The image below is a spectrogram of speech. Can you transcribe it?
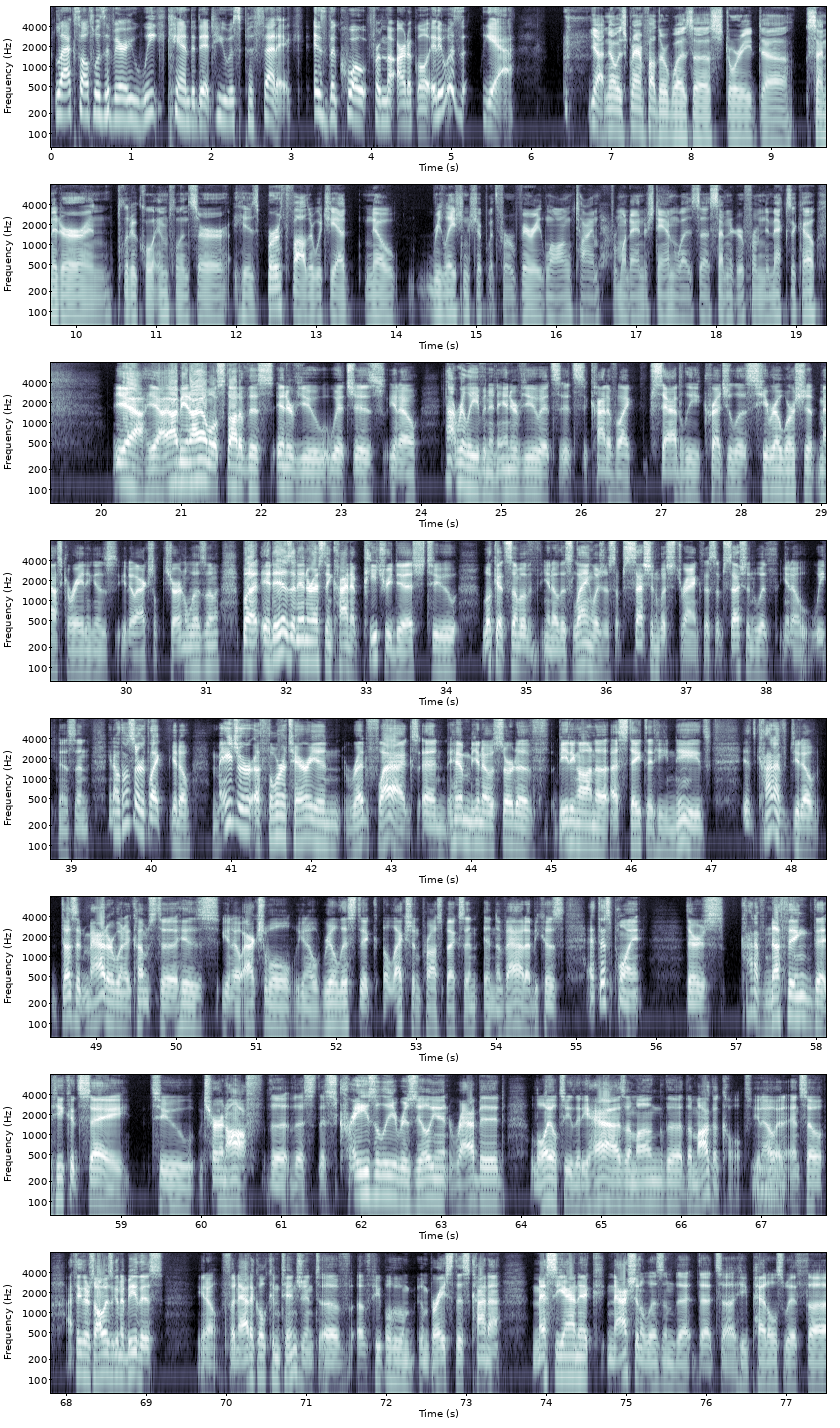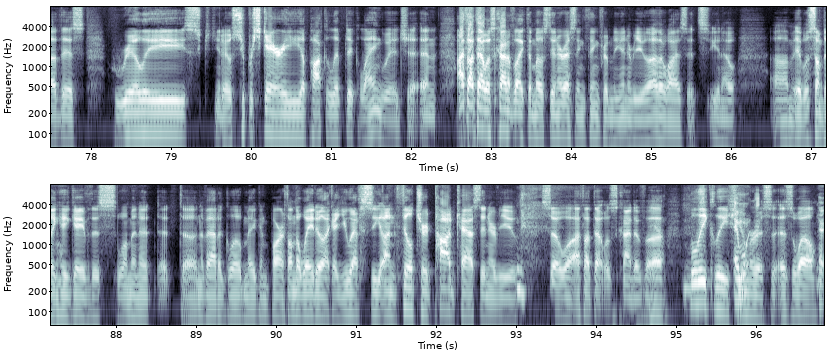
Laxalt was a very weak candidate. He was pathetic, is the quote from the article. And it was, yeah. Yeah, no, his grandfather was a storied uh, senator and political influencer. His birth father, which he had no relationship with for a very long time, from what I understand, was a senator from New Mexico. Yeah, yeah. I mean, I almost thought of this interview, which is, you know, not really even an interview. It's it's kind of like sadly credulous hero worship masquerading as you know actual journalism. But it is an interesting kind of petri dish to look at some of you know this language, this obsession with strength, this obsession with you know weakness, and you know those are like you know major authoritarian red flags. And him you know sort of beating on a, a state that he needs. It kind of you know doesn't matter when it comes to his you know actual you know realistic election prospects in, in Nevada because at this point there's kind of nothing that he could say to turn off the this this crazily resilient, rabid loyalty that he has among the the MAGA cult, you know, and, and so I think there's always going to be this you know fanatical contingent of of people who em- embrace this kind of messianic nationalism that that uh, he peddles with uh, this really you know super scary apocalyptic language and i thought that was kind of like the most interesting thing from the interview otherwise it's you know um, it was something he gave this woman at, at uh, Nevada Globe, Megan Barth, on the way to like a UFC unfiltered podcast interview. So uh, I thought that was kind of uh, bleakly humorous as well.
